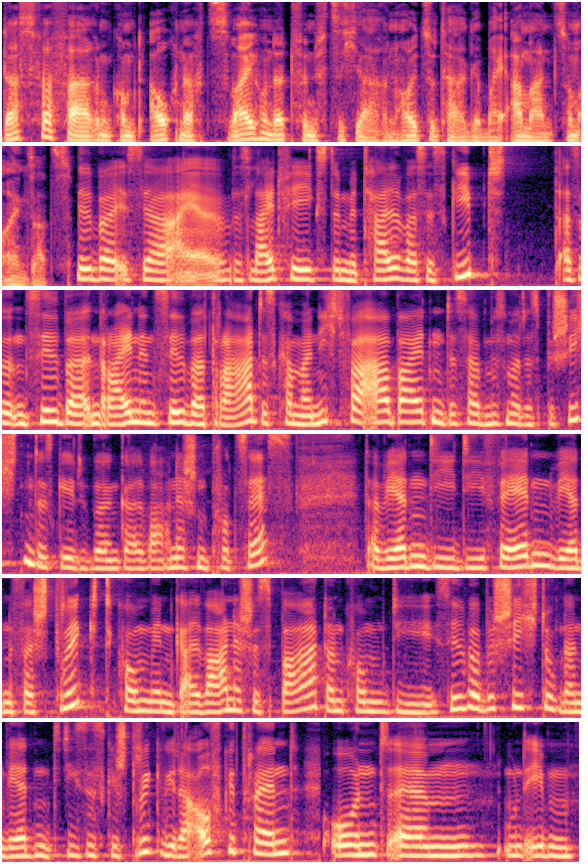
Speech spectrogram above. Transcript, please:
Das Verfahren kommt auch nach 250 Jahren heutzutage bei Ammann zum Einsatz. Silber ist ja das leitfähigste Metall, was es gibt also ein Silber, ein reinen Silberdraht, das kann man nicht verarbeiten, deshalb müssen wir das beschichten. Das geht über einen galvanischen Prozess. Da werden die, die Fäden werden verstrickt, kommen in galvanisches Bad, dann kommt die Silberbeschichtung, dann werden dieses Gestrick wieder aufgetrennt und, ähm, und eben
